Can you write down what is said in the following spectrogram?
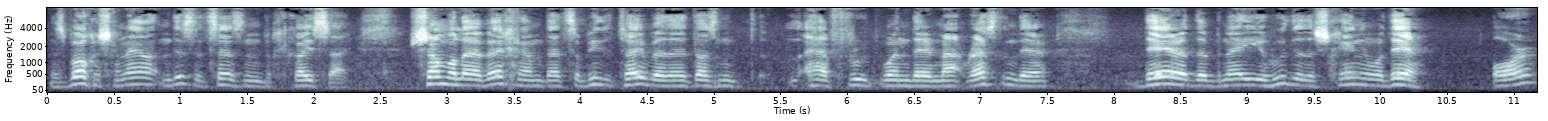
There's Baruch Shechanel, and this it says in Bechkoisai. Shama Le'avechem, that's a bit Taiva that doesn't have fruit when they're not resting there. There, the Bnei Yehuda, the Shechenim were there. Or,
